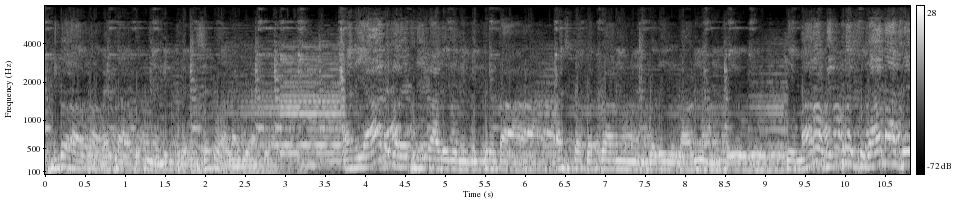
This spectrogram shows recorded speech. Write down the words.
હિંડોળા ઉપર બેઠા બંને મિત્ર શકવા લાગ્યા અને યાદ કરે છે એકાબીજીની મિત્રતા અષ્ટપત્રાણીઓને બધી રાણીઓને કહ્યું કે મારો મિત્ર સુદામા છે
